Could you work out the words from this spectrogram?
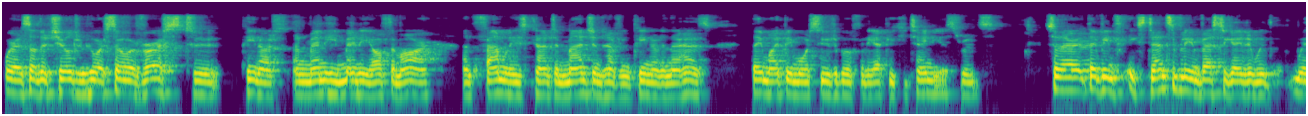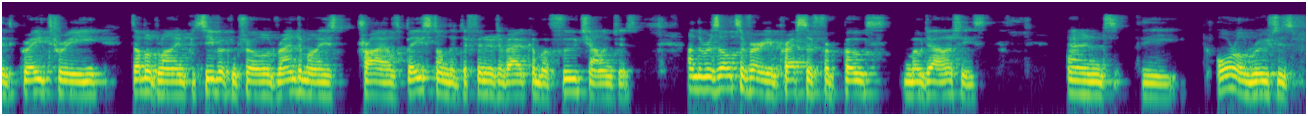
whereas other children who are so averse to peanut, and many, many of them are, and families can't imagine having peanut in their house, they might be more suitable for the epicutaneous routes. So they've been extensively investigated with, with grade three, double blind, placebo controlled, randomized trials based on the definitive outcome of food challenges. And the results are very impressive for both modalities. And the oral route is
